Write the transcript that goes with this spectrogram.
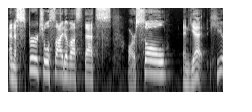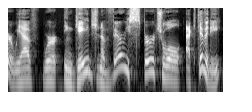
and a spiritual side of us, that's our soul. And yet, here we have, we're engaged in a very spiritual activity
